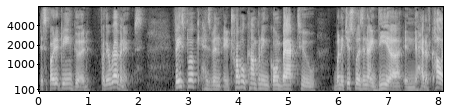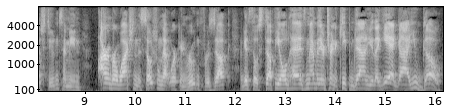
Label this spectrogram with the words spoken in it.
despite it being good for their revenues. Facebook has been a troubled company going back to when it just was an idea in the head of college students. I mean, I remember watching the social network and rooting for Zuck against those stuffy old heads. Remember, they were trying to keep him down. You're like, yeah, guy, you go.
